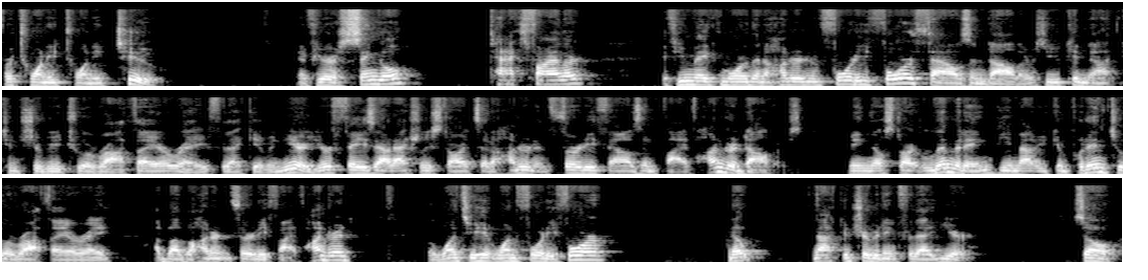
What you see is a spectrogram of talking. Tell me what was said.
for 2022. If you're a single tax filer, if you make more than $144,000, you cannot contribute to a Roth IRA for that given year. Your phase out actually starts at $130,500, meaning they'll start limiting the amount you can put into a Roth IRA above 13500 But once you hit 144, nope, not contributing for that year. So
